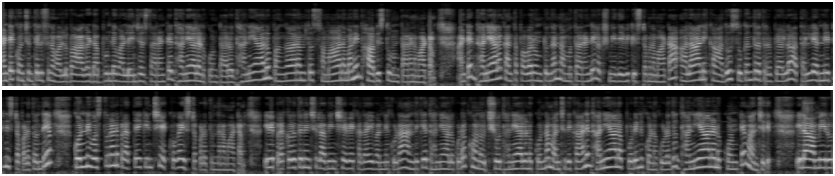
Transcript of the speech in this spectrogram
అంటే కొంచెం తెలిసిన వాళ్ళు బాగా డబ్బుండే వాళ్ళు ఏం చేస్తారంటే ధనియాలు అనుకుంటారు ధనియాలు బంగారంతో సమానమని భావిస్తూ ఉంటారన్నమాట. అంటే ధనియాలకు అంత పవర్ ఉంటుందని నమ్ముతారండి లక్ష్మీదేవికి ఇష్టం అనమాట అలానే కాదు సుగంధ ద్రవ్యాలు ఆ తల్లి అన్నింటినీ ఇష్టపడుతుంది. కొన్ని వస్తువులను ప్రత్యేకించి ఎక్కువగా ఇష్టపడుతుంది అనమాట ప్రకృతి నుంచి లభించేవి కదా ఇవన్నీ కూడా. అందుకే ధనియాలు కూడా కొనొచ్చు. ధనియాలను కొన్న మంచిది. కానీ ధనియాల పొడిని కొనకూడదు. ధనియాలను కొంటే మంచిది. ఇలా మీరు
